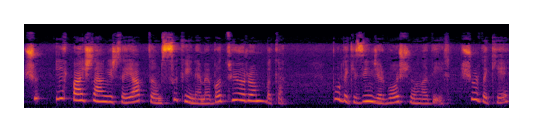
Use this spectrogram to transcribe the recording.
şu ilk başlangıçta yaptığım sık iğneme batıyorum. Bakın buradaki zincir boşluğuna değil şuradaki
